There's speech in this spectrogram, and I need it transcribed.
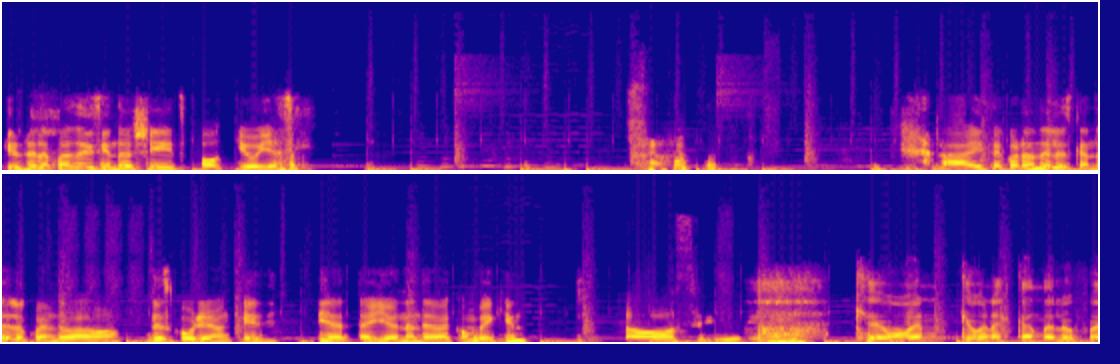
Que se la pasa diciendo shit, fuck you y así. Ay, ¿te acuerdan del escándalo cuando descubrieron que tía Taeyong andaba con Becky? Oh, sí. Qué buen, qué buen escándalo. Fue,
